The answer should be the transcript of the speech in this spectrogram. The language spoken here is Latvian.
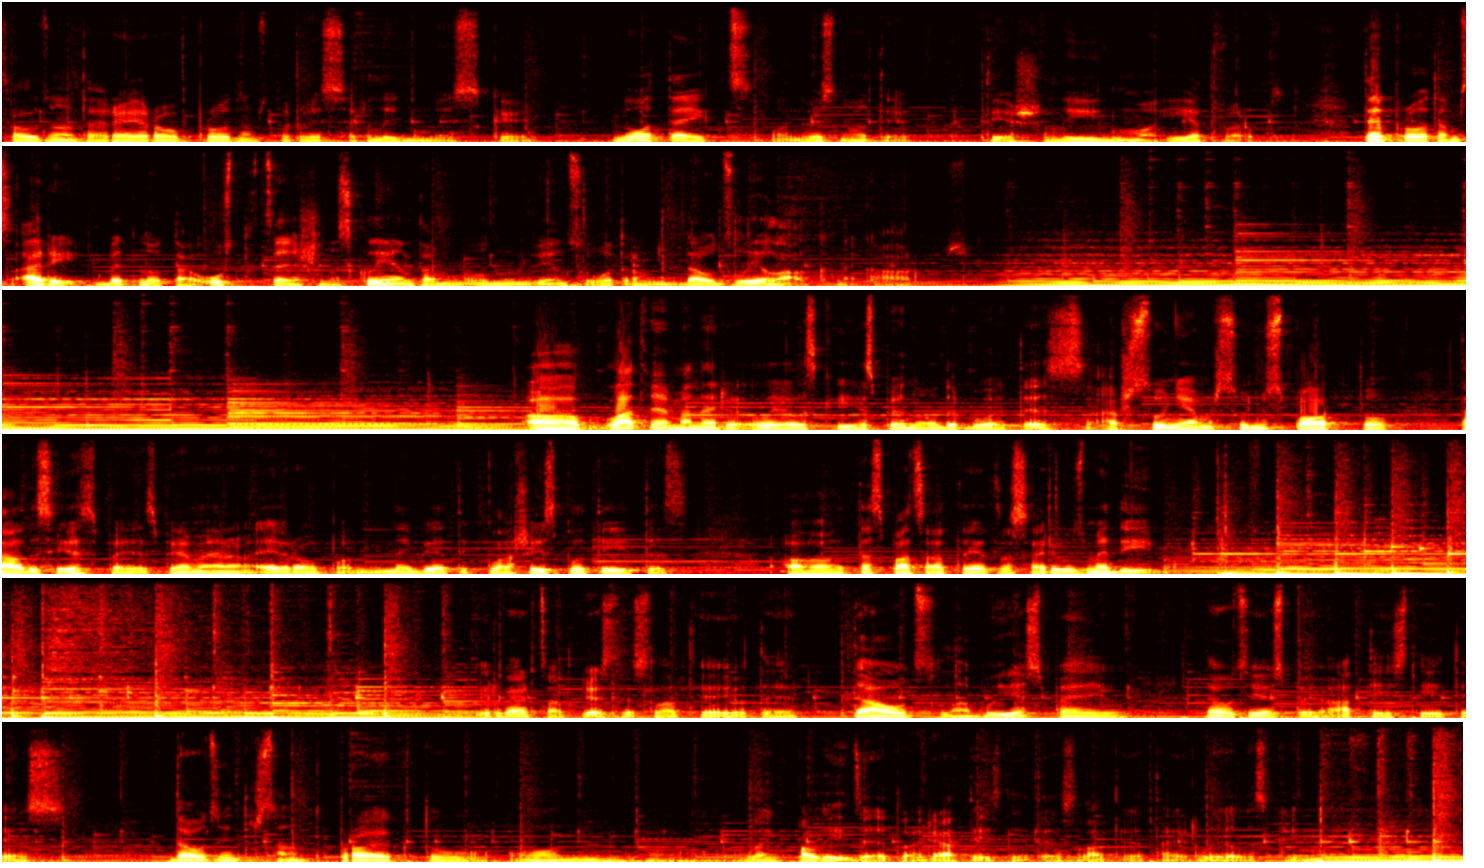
salīdzinot ar Eiropu, protams, tur viss ir līgumiski noteikts un viss notiek tieši līguma ietvaros. Te, protams, arī, bet no tā uzticēšanas klientam un viens otram daudz lielāka nekā ārpus. Uh, Latvijā man ir lieliski iespēja nodarboties ar suņiem, ar suņu sportu. Tādas iespējas, piemēram, Eiropā nebija tik plaši izplatītas. Uh, tas pats attiecas arī uz medībām. Ir vērts atgriezties Latvijā, jo te ir daudz labu iespēju, daudz iespēju attīstīties, daudz interesantu projektu un, lai palīdzētu arī attīstīties Latvijā, tā ir lieliski.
